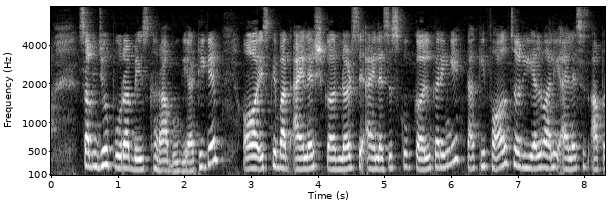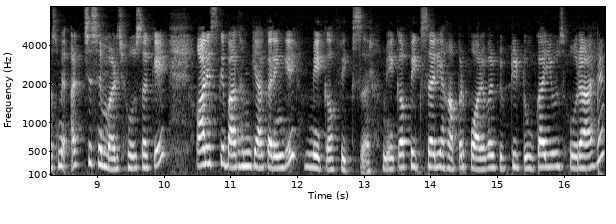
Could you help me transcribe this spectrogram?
समझो पूरा बेस खराब हो गया, ठीक है? और इसके बाद आईलैश कर्लर से आईलैसेस को कर्ल करेंगे ताकि फॉल्स और रियल वाली आईलैसेस आपस में अच्छे से मर्ज हो सके। और इसके बाद हम क्या करेंगे? मेकअप फिक्सर मेकअप फिक्सर यहाँ पर फॉर फिफ्टी टू का यूज़ हो रहा है।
